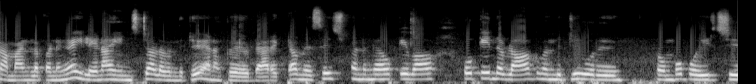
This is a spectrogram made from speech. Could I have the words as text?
கமெண்டில் பண்ணுங்கள் இல்லைன்னா இன்ஸ்டாவில் வந்துட்டு எனக்கு டைரெக்டாக மெசேஜ் பண்ணுங்கள் ஓகேவா ஓகே இந்த vlog வந்துட்டு ஒரு ரொம்ப போயிடுச்சு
